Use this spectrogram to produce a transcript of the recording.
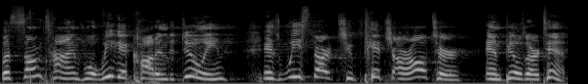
But sometimes what we get caught into doing is we start to pitch our altar and build our tent.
